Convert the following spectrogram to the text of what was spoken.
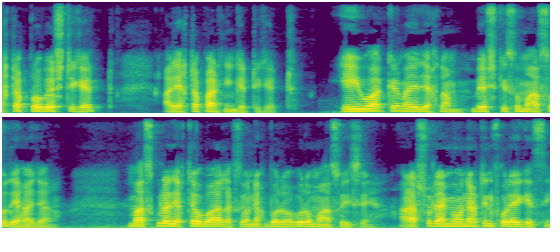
একটা প্রবেশ টিকিট আর একটা পার্কিংয়ের টিকিট এই ওয়াকের মাঝে দেখলাম বেশ কিছু মাছও দেখা যায়। মাছগুলো দেখতেও ভালো লাগছে, অনেক বড় বড় মাছ হয়েছে আর আসলে আমি অনেক দিন পরে গেছি,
